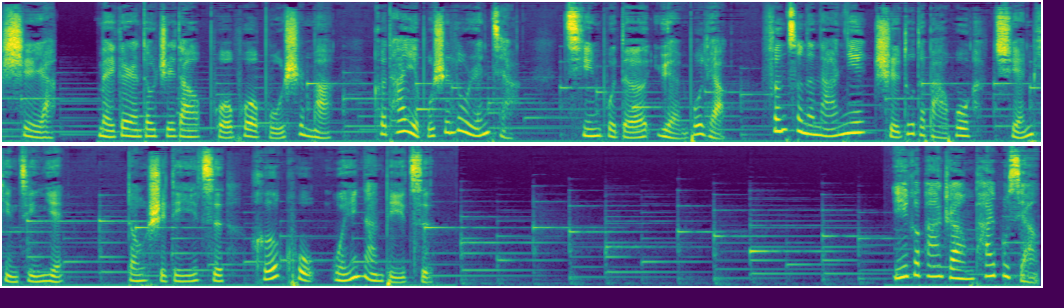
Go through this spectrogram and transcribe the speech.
是啊。每个人都知道婆婆不是妈，可她也不是路人甲，亲不得远不了，分寸的拿捏，尺度的把握，全凭经验。都是第一次，何苦为难彼此？一个巴掌拍不响，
